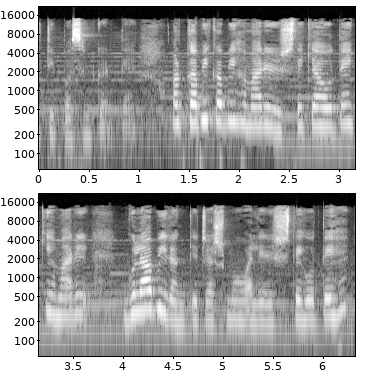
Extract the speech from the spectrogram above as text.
फिफ्टी परसेंट करते हैं। और कभी कभी हमारे रिश्ते क्या होते हैं कि हमारे गुलाबी रंग के चश्मों वाले रिश्ते होते हैं।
